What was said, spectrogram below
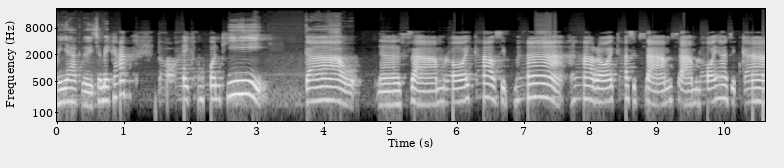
ไม่ยากเลยใช่ไหมคะ ต่อไปขบวนที่เก้านะสามร้อยเก้าสิบห้าห้าร้อยเก้าสิบสามสามร้อยห้าสิบเก้า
